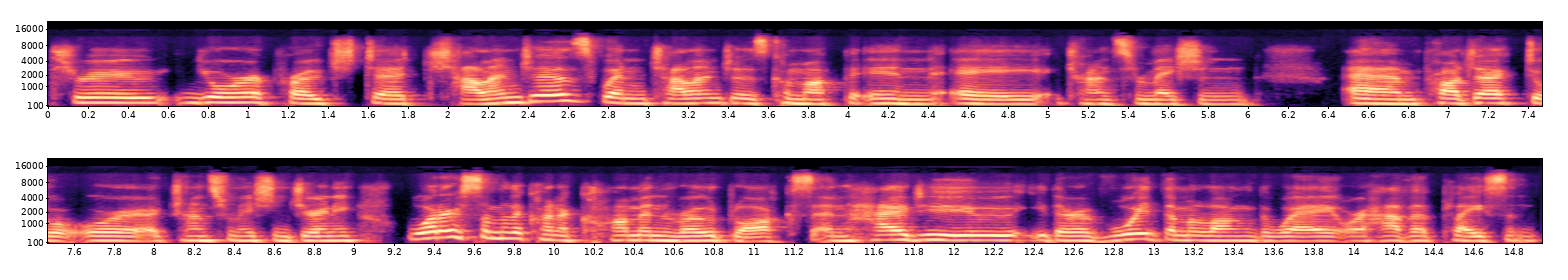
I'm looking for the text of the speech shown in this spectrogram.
through your approach to challenges when challenges come up in a transformation um, project or, or a transformation journey? What are some of the kind of common roadblocks, and how do you either avoid them along the way or have a place and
